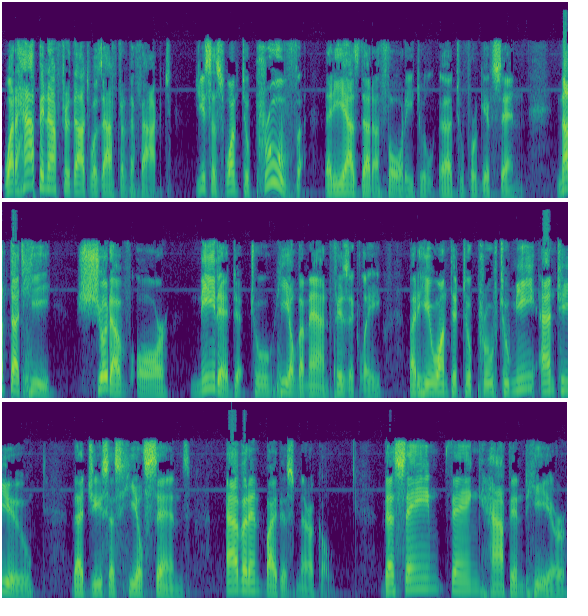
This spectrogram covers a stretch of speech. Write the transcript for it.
What happened after that was after the fact. Jesus wanted to prove that he has that authority to, uh, to forgive sin. Not that he should have or needed to heal the man physically, but he wanted to prove to me and to you that Jesus heals sins, evident by this miracle. The same thing happened here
